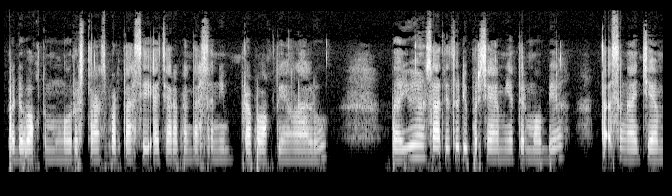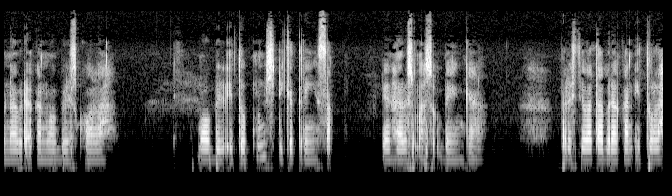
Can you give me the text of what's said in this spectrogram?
Pada waktu mengurus transportasi acara pentas seni beberapa waktu yang lalu, Bayu yang saat itu dipercaya menyetir mobil, tak sengaja menabrakkan mobil sekolah. Mobil itu pun sedikit ringsek dan harus masuk bengkel. Peristiwa tabrakan itulah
